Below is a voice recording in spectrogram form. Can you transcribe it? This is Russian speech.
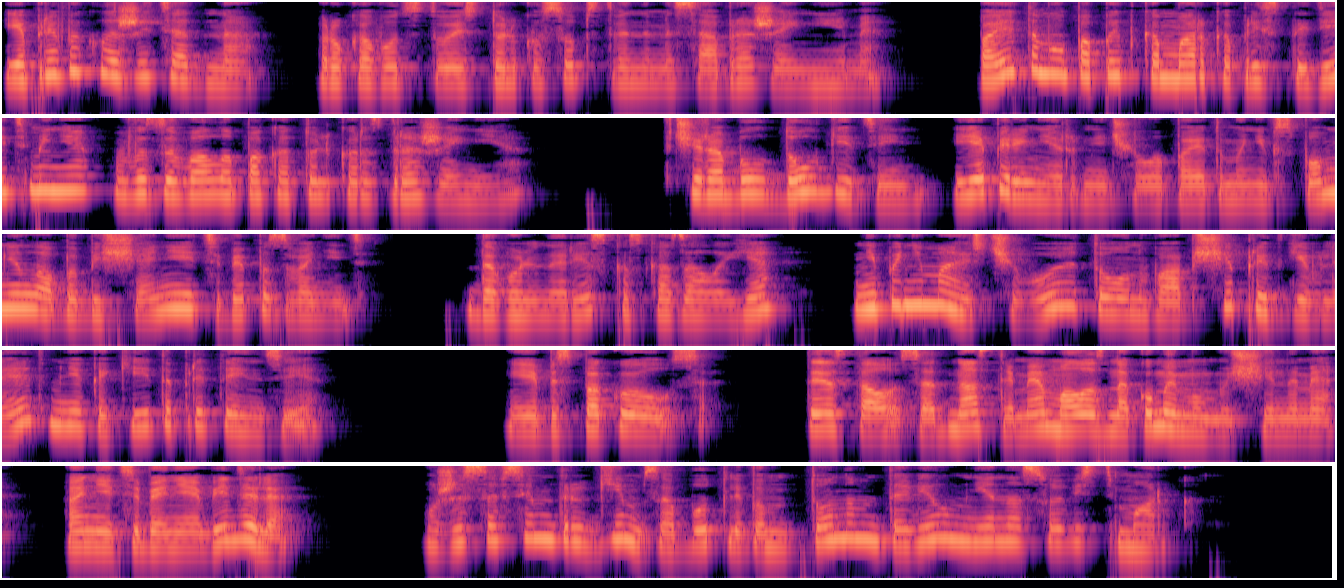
Я привыкла жить одна, руководствуясь только собственными соображениями. Поэтому попытка Марка пристыдить меня вызывала пока только раздражение. Вчера был долгий день, я перенервничала, поэтому не вспомнила об обещании тебе позвонить. Довольно резко сказала я, не понимая, с чего это он вообще предъявляет мне какие-то претензии. Я беспокоился. Ты осталась одна с тремя малознакомыми мужчинами. Они тебя не обидели?» Уже совсем другим заботливым тоном давил мне на совесть Марк.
